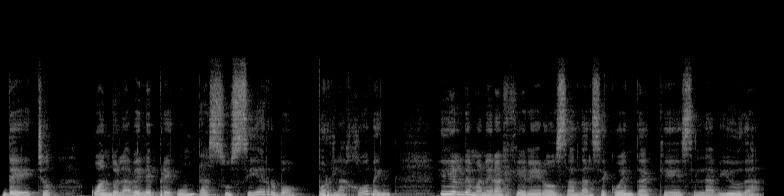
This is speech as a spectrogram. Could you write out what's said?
De hecho, cuando la ve le pregunta a su siervo por la joven, y él de manera generosa al darse cuenta que es la viuda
